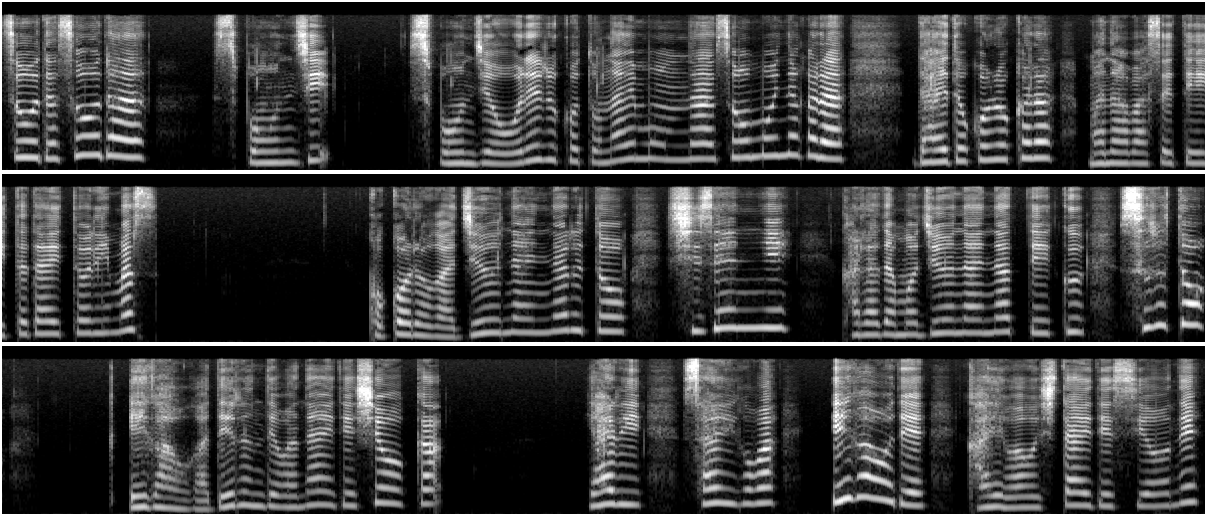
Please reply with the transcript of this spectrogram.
そうだそうだスポンジスポンジを折れることないもんなそう思いながら台所から学ばせていただいております。心が柔軟になると自然に体も柔軟になっていく。すると笑顔が出るんではないでしょうか。やはり最後は笑顔で会話をしたいですよね。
